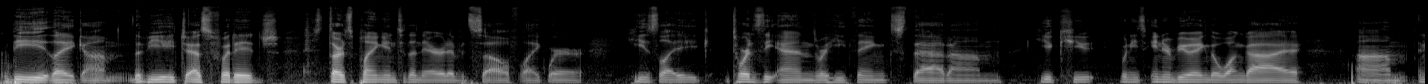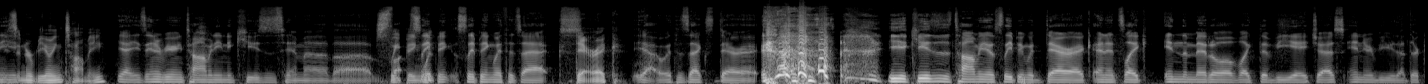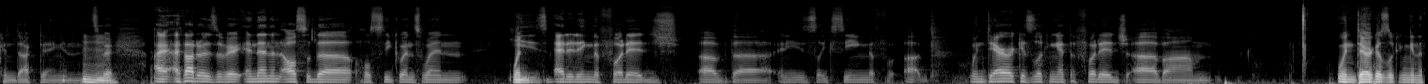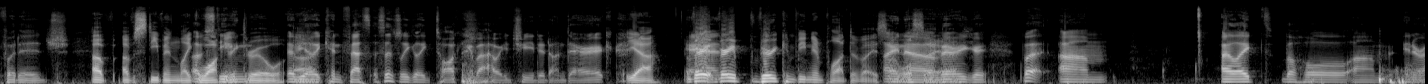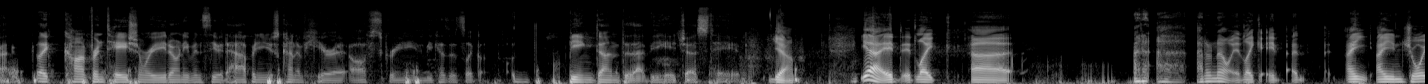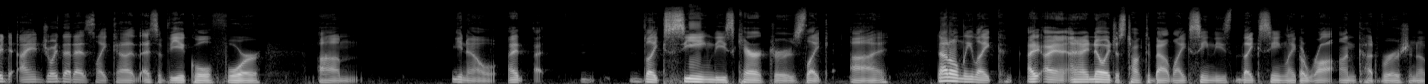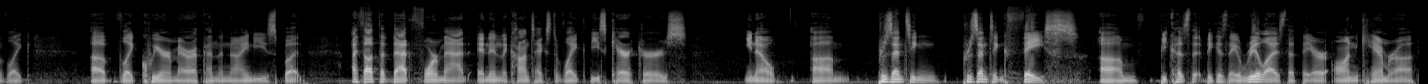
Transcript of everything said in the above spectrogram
the like um the VHS footage starts playing into the narrative itself like where he's like towards the end where he thinks that um he acu- when he's interviewing the one guy um and He's he interviewing Tommy, yeah he's interviewing Tommy, and he accuses him of uh fu- Sleeping with- sleeping sleeping with his ex Derek. yeah, with his ex Derek. he accuses Tommy of sleeping with Derek, and it's like in the middle of like the VHS interview that they're conducting, and it's Mhm. very, I, I thought it was a very, and then also the whole sequence when, When- he's editing the footage of the, and he's like seeing the, uh, when Derek is looking at the footage of, um, when Derek is looking in the footage of of Steven like of walking Steven- through. of, yeah, uh, like confess, essentially like talking about how he cheated on Derek. yeah, a very very very convenient plot device. I, I know, say. very great. But um, I liked the whole um interact like confrontation where you don't even see it happen; you just kind of hear it off screen because it's like being done through that VHS tape. Yeah, yeah. It it like uh, I don't, uh, I don't know. It like it. I, I enjoyed I enjoyed that as like uh, as a vehicle for, um, you know, I, I like seeing these characters like uh not only like I, I and I know I just talked about like seeing these like seeing like a raw uncut version of like of like queer America in the 90s but I thought that that format and in the context of like these characters you know um presenting presenting face um because that because they realize that they are on camera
